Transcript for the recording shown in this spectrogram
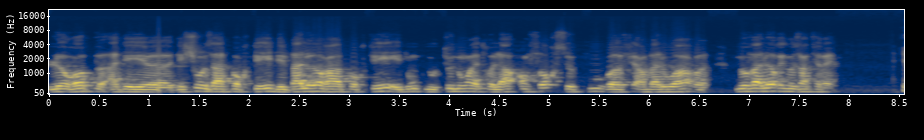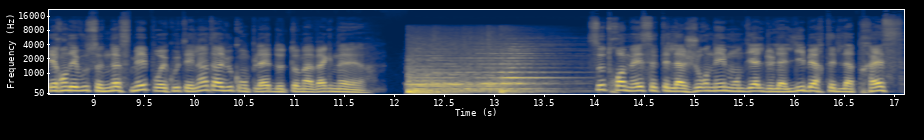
l'Europe a euh, des, choses à apporter, des valeurs à apporter, et donc nous tenons à être là en force pour euh, faire valoir euh, nos valeurs et nos intérêts. Et rendez-vous ce 9 mai pour écouter l'interview complète de Thomas Wagner. Ce 3 mai, c'était la journée mondiale de la liberté de la presse,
